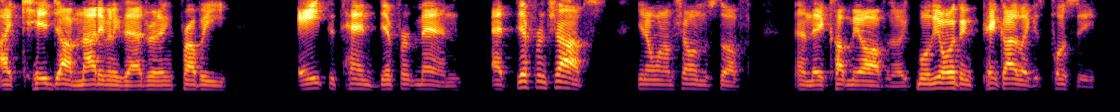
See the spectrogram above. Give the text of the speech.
I kid, I'm not even exaggerating, probably eight to 10 different men at different shops, you know, when I'm showing them stuff and they cut me off and they're like, well, the only thing pink I like is pussy.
